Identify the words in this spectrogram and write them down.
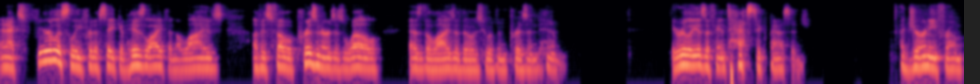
and acts fearlessly for the sake of his life and the lives of his fellow prisoners, as well as the lives of those who have imprisoned him. It really is a fantastic passage. A journey from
